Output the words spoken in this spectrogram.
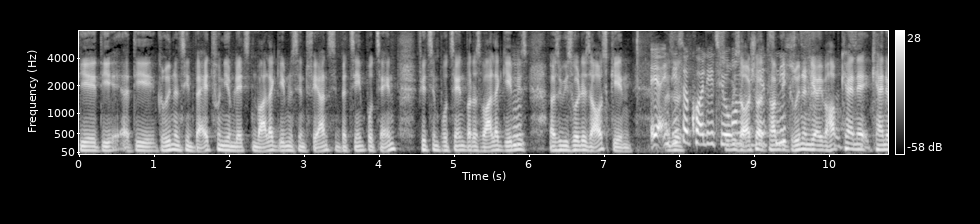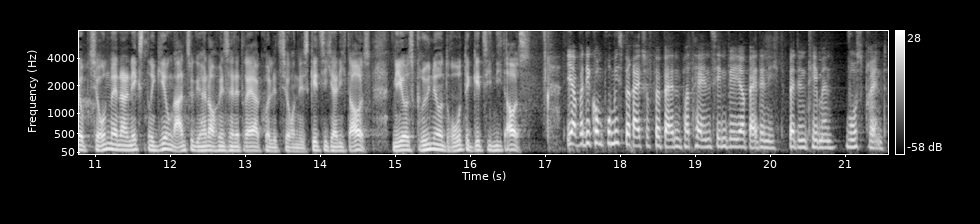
Die, die, die Grünen sind weit von ihrem letzten Wahlergebnis entfernt, sind bei 10 Prozent. 14 Prozent war das Wahlergebnis. Mhm. Also wie soll das ausgehen? Ja, in also, dieser Koalition. So wie es ausschaut, haben die Grünen ja überhaupt keine, keine Option mehr, in einer nächsten Regierung anzugehören, auch wenn es eine Dreierkoalition ist. Geht sich ja nicht aus. Neos, Grüne und Rote geht sich nicht aus. Ja, aber die Kompromissbereitschaft bei beiden Parteien sehen wir ja beide nicht bei den Themen, wo es brennt.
